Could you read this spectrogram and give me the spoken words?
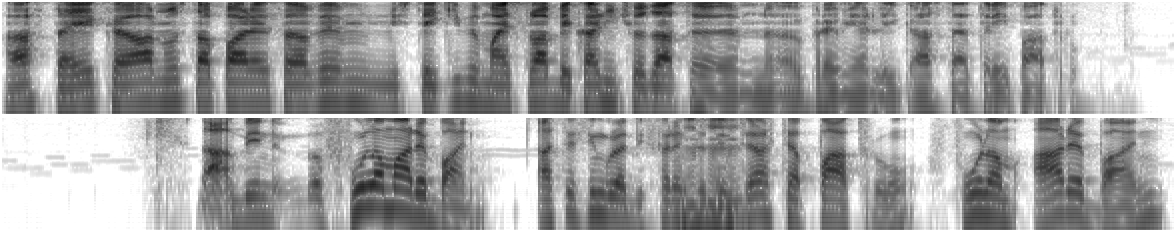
asta e că anul ăsta pare să avem niște echipe mai slabe ca niciodată în uh, Premier League, astea 3-4. Da, bine, Fulham are bani. Asta e singura diferență uh-huh. dintre astea patru. Fulham are bani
